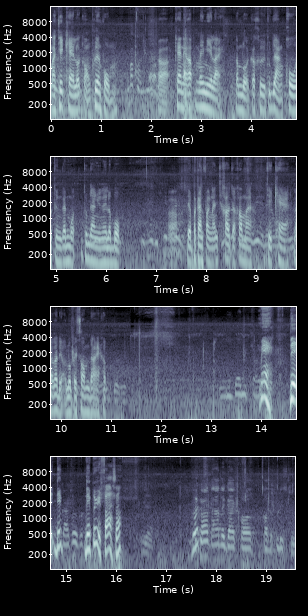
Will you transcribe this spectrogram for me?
มาเทคแคร์รถของเพื่อนผมก็แค่นี้ครับไม่มีอะไรตำรวจก็คือทุกอย่างโคถึงกันหมด ทุกอย่างอยู่ในระบบ เอ่อเดี๋ยวประกันฝั่งนั้นเข้าจะเข้ามาเทคแคร์แล้วก็เดี๋ยวเอารถไปซ่อมได้ครับ แม่ they they they very fast huh Because the other guy called called the police too.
